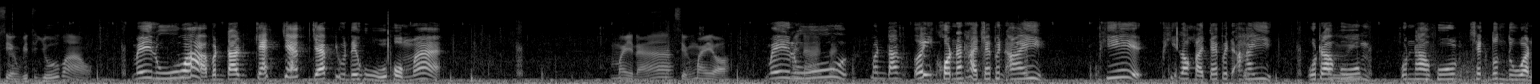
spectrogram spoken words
เสียงวิทยุเปล่า ไม่รู้ว่ามันดังแจ๊บแจ๊บแจ๊บอยู่ในหูผมอะ ไม่นะ เสียงไม่เหรอ ไม่รู้ไม่น่าใช่มันดังเอ้ย คนนั้นหายใจเป็นไอ พี่ พี่เราหายใจเป็นไอ อุณหภูมิ อุณหภูมิ เช็คต้นด่วน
